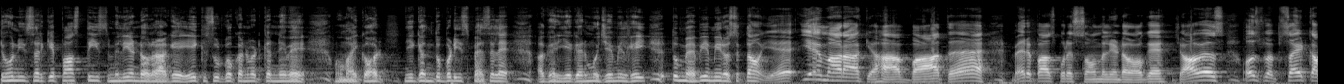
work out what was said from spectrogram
टोनी सर के पास 30 मिलियन डॉलर आ गए एक सूट को कन्वर्ट करने में। ओ माय गॉड ये गन तो बड़ी स्पेशल है। अगर ये गन मुझे मिल गई तो मैं भी अमीर हो सकता हूँ। ये ये मारा क्या बात है? मेरे पास पूरे 100 मिलियन डॉलर हो गए। जावेज उस वेबसाइट का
